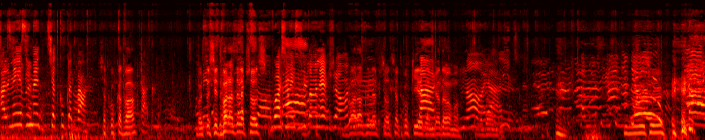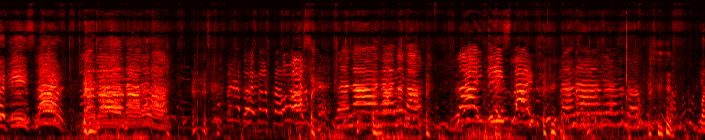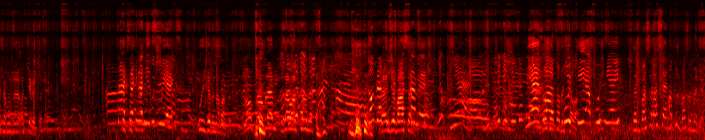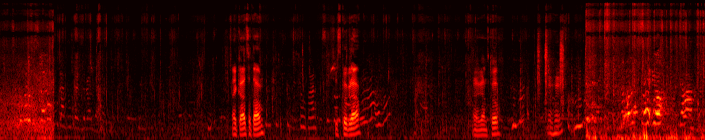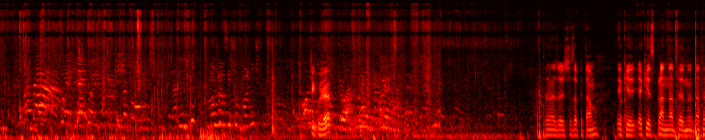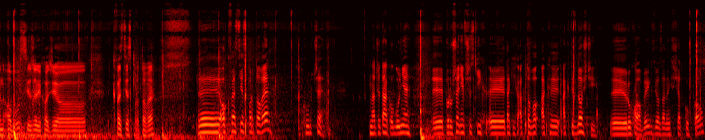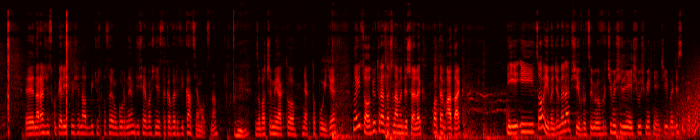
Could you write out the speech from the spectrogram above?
Ale my jesteśmy siatkówka 2. Siatkówka 2? Tak. Bo jesteście dwa razy lepsze od... Właśnie my jesteśmy tam lepszą. Dwa razy lepsze od siatkówki 1, wiadomo. No, jak. Na na na na na. Basia, może od ciebie coś. Tak, zagranie dwójek. Pójdziemy na basen. No problem załatwiony. Dobra, Będzie basen. Nie, Zosia, co byś chciała? dwójki, a później Też basen? basen? A tuż basen będzie. Ejka, co tam? Wszystko gra? Elegancko. Można nas jeszcze uwolnić? Dziękuję. Trenerze, jeszcze zapytam, jaki, jaki jest plan na ten, na ten obóz, jeżeli chodzi o kwestie sportowe? Yy, o kwestie sportowe? Kurczę. Znaczy tak, ogólnie yy, poruszenie wszystkich yy, takich aktowo, ak, aktywności yy, ruchowych związanych z siatkówką. Yy, na razie skupialiśmy się na odbiciu sposobem górnym. Dzisiaj właśnie jest taka weryfikacja mocna. Zobaczymy jak to, jak to pójdzie. No i co, od jutra zaczynamy dyszelek, potem atak. I, I co? I będziemy lepsi, wrócimy, wrócimy silniejsi, uśmiechnięci i będzie super, no?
